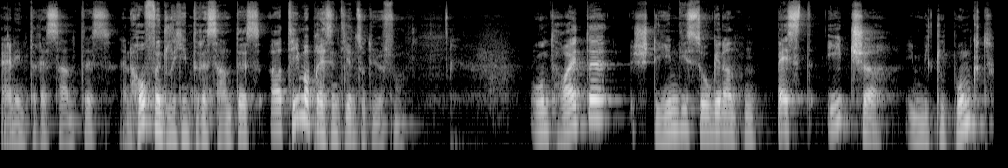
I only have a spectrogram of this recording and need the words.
ein interessantes, ein hoffentlich interessantes äh, Thema präsentieren zu dürfen. Und heute stehen die sogenannten Best Ager im Mittelpunkt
